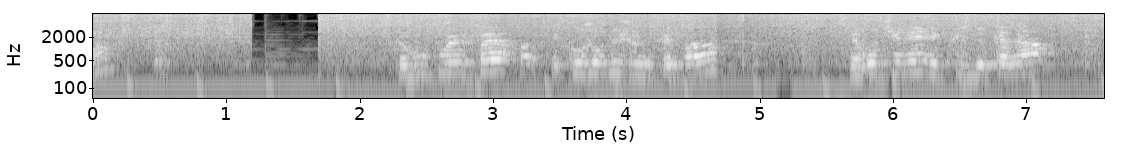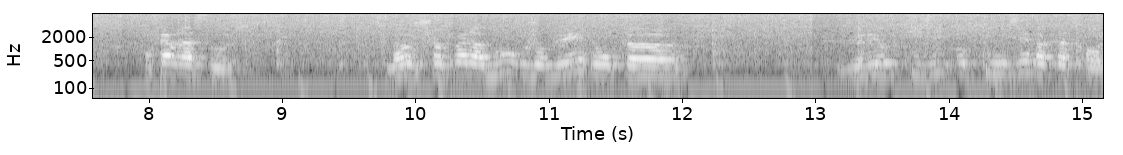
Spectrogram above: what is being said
Hein. Ce que vous pouvez faire, et qu'aujourd'hui je ne fais pas, c'est retirer les cuisses de canard pour faire la sauce. Là, je suis un peu à la bourre aujourd'hui, donc euh, je vais optimiser, ma casserole.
